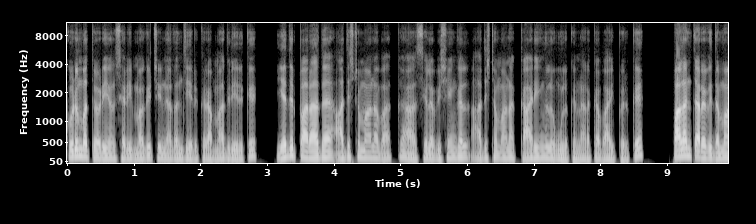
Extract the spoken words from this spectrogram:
குடும்பத்தோடையும் சரி மகிழ்ச்சி நிறைஞ்சு இருக்கிற மாதிரி இருக்கு. எதிர்பாராத அதிர்ஷ்டமான சில விஷயங்கள், அதிர்ஷ்டமான காரியங்கள் உங்களுக்கு நடக்க வாய்ப்பு இருக்கு. பலன் தர விதமா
